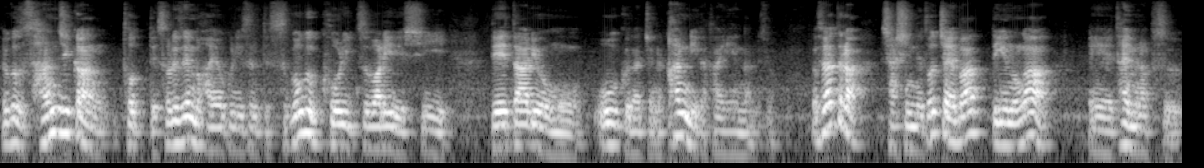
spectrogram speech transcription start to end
それこそ3時間撮ってそれ全部早送りするってすごく効率悪いですし、データ量も多くなっちゃうので管理が大変なんですよ。それだったら写真で撮っちゃえばっていうのが、えー、タイムラプス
